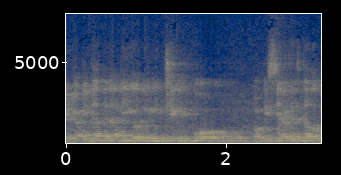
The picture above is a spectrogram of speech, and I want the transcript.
El capitán del amigo Li Ching-kuo, oficial de Estado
